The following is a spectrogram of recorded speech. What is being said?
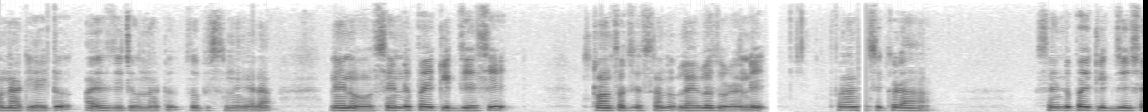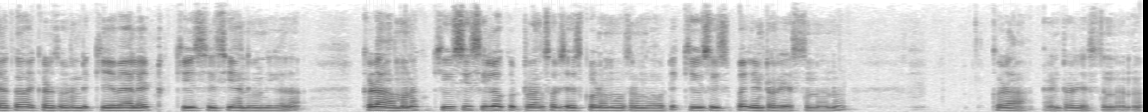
వన్ నాట్ ఎయిట్ ఐఎస్డిటి ఉన్నట్టు చూపిస్తున్నాయి కదా. నేను సెండ్ పై క్లిక్ చేసి ట్రాన్స్ఫర్ చేస్తాను. లైవ్లో చూడండి. ఫ్రెండ్స్ ఇక్కడ సెండ్పై క్లిక్ చేశాక ఇక్కడ చూడండి కే వ్యాలెట్ క్యూసీసీ అని ఉంది కదా. ఇక్కడ మనకు క్యూసీసీలోకి ట్రాన్స్ఫర్ చేసుకోవడం అవసరం కాబట్టి క్యూసీసీపై ఎంటర్ చేస్తున్నాను. ఇక్కడ ఎంటర్ చేస్తున్నాను.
